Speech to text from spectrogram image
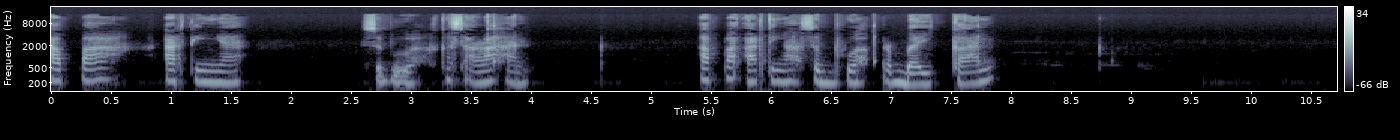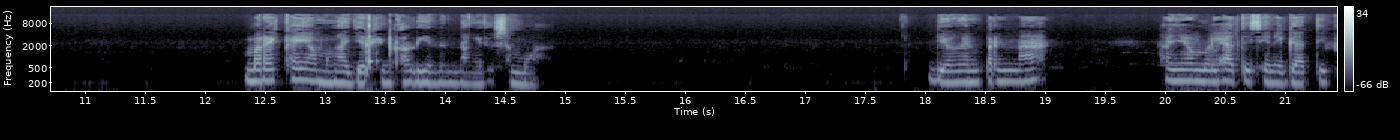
apa artinya sebuah kesalahan. Apa artinya sebuah perbaikan? Mereka yang mengajarkan kalian tentang itu semua. Jangan pernah hanya melihat sisi negatif.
